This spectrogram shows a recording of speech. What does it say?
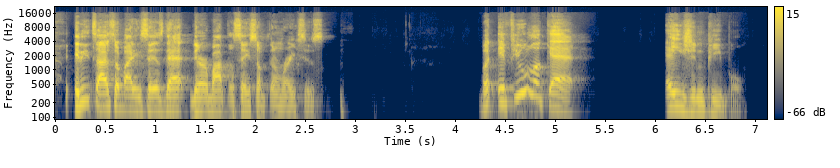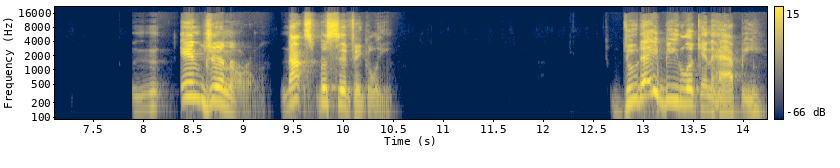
Anytime somebody says that, they're about to say something racist. But if you look at Asian people in general, not specifically, do they be looking happy?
